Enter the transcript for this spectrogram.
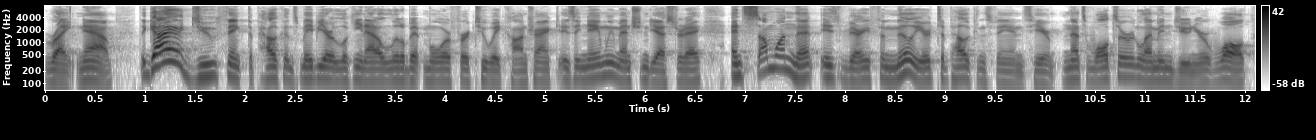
right now. The guy I do think the Pelicans maybe are looking at a little bit more for a two way contract is a name we mentioned yesterday and someone that is very familiar to Pelicans fans here, and that's Walter Lemon Jr., Walt,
